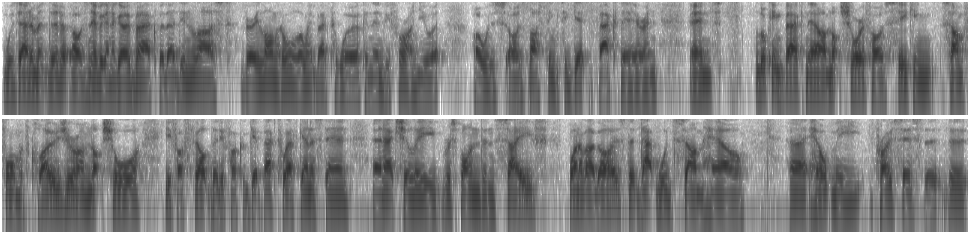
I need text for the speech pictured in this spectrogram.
was adamant that I was never going to go back, but that didn't last very long at all. I went back to work, and then before I knew it, I was I was busting to get back there, and and looking back now, I'm not sure if I was seeking some form of closure. I'm not sure if I felt that if I could get back to Afghanistan and actually respond and save one of our guys, that that would somehow uh, help me process the, the,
